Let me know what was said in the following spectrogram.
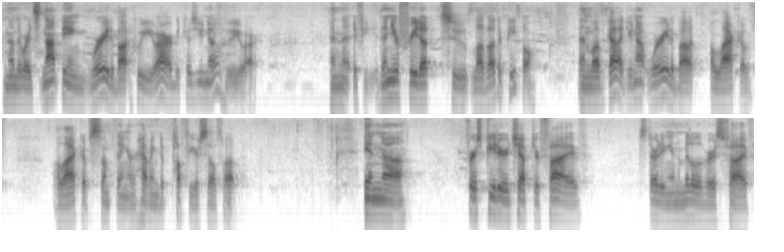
In other words, not being worried about who you are because you know who you are. And if you, then you're freed up to love other people and love God. You're not worried about a lack of a lack of something or having to puff yourself up. In uh, 1 Peter chapter 5, starting in the middle of verse 5,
